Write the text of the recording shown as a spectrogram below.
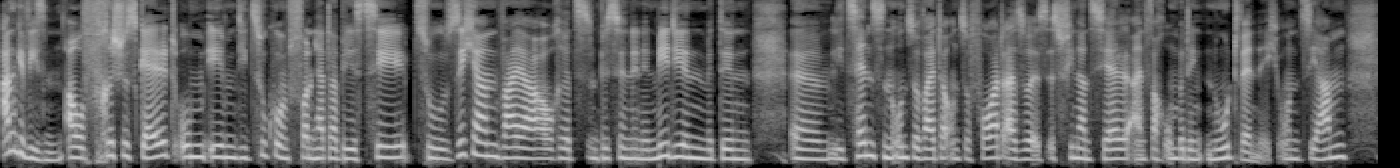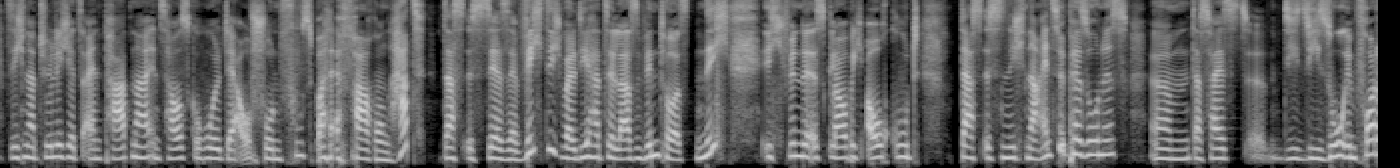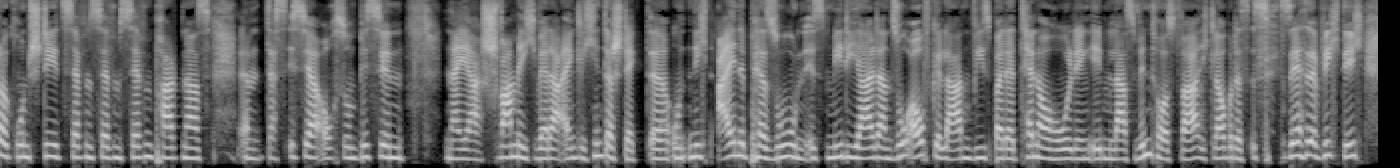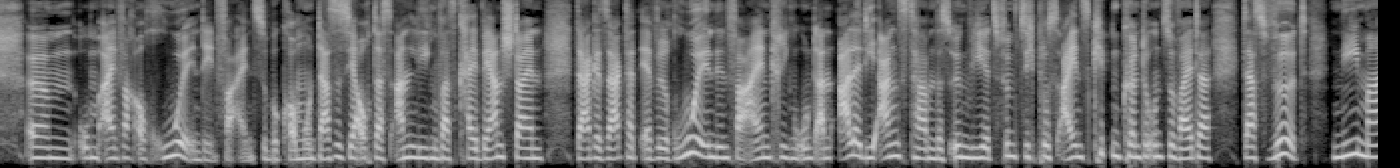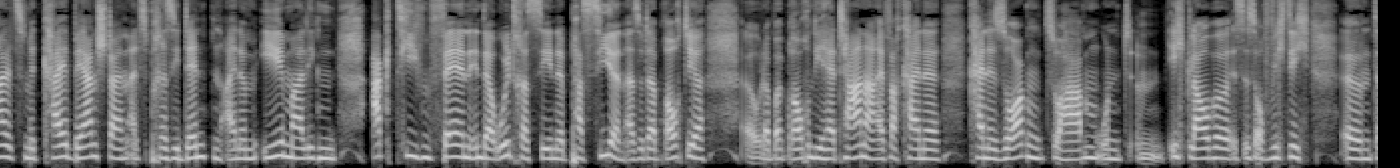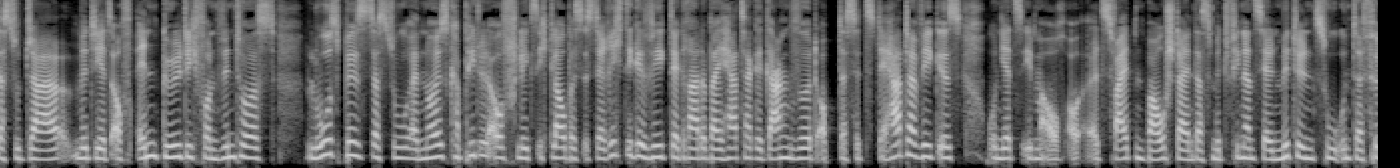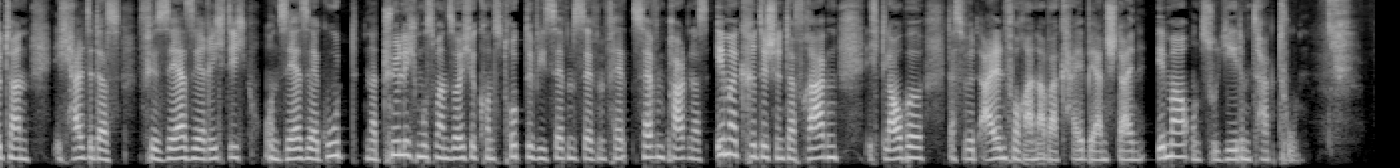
angewiesen auf frisches Geld, um eben die Zukunft von Hertha BSC zu sichern. War ja auch jetzt ein bisschen in den Medien mit den äh, Lizenzen und so weiter und so fort. Also es ist finanziell einfach unbedingt notwendig. Und sie haben sich natürlich jetzt einen Partner ins Haus geholt, der auch schon Fußballerfahrung hat. Das ist sehr, sehr wichtig, weil die hatte Lars Windhorst nicht. Ich finde es, glaube ich, auch gut, dass es nicht eine Einzelperson ist. Ähm, das heißt, äh, die, die so im Vordergrund steht, 777 Partners, ähm, das ist ja auch so ein bisschen, naja, schwammig, wer da eigentlich hintersteckt. Äh, und nicht eine Person ist medial dann so aufgeladen, wie es bei der Tenor Holding eben Lars Windhorst war. Ich glaube, das ist sehr, sehr wichtig, ähm, um einfach auch Ruhe in den Verein zu bekommen. Und das ist ja auch das Anliegen, was Kai Bernstein da gesagt hat. Er will Ruhe in den Verein kriegen und an alle, die Angst haben, dass irgendwie jetzt 50 plus 1 kippen könnte und so weiter weiter. Das wird niemals mit Kai Bernstein als Präsidenten, einem ehemaligen aktiven Fan in der Ultraszene passieren. Also da braucht ihr äh, oder brauchen die Hertaner einfach keine, keine Sorgen zu haben. Und ähm, ich glaube, es ist auch wichtig, ähm, dass du damit jetzt auch endgültig von Windhorst los bist, dass du ein neues Kapitel aufschlägst. Ich glaube, es ist der richtige Weg, der gerade bei Hertha gegangen wird, ob das jetzt der Hertha-Weg ist und jetzt eben auch als zweiten Baustein, das mit finanziellen Mitteln zu unterfüttern. Ich halte das für sehr, sehr richtig und sehr, sehr gut. Natürlich muss man solche Konstrukte wie 777 Partners immer kritisch hinterfragen. Ich glaube, das wird allen voran aber Kai Bernstein immer und zu jedem Tag tun.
